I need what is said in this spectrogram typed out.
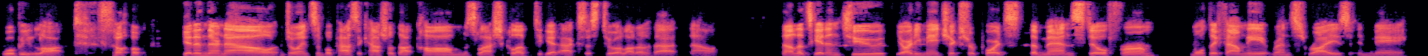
will be locked. So get in there now, join simplepassivecashflow.com slash club to get access to a lot of that now. Now let's get into Yardi Matrix reports The demand still firm multifamily rents rise in May.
